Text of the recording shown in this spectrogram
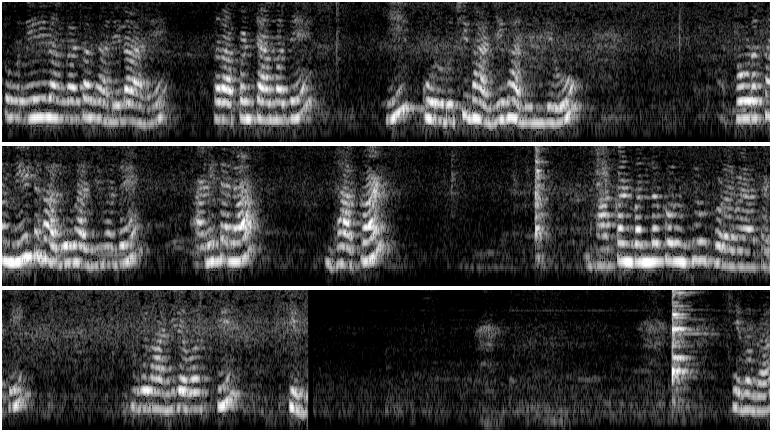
सोनेरी रंगाचा झालेला आहे. तर आपण त्यामध्ये ही कुरडूची भाजी घालून घेऊ. थोडंसं मीठ घालू भाजीमध्ये आणि त्याला झाकण झाकण बंद करून ठेवू थोड्या वेळासाठी. म्हणजे भाजी व्यवस्थित शिज हे बघा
